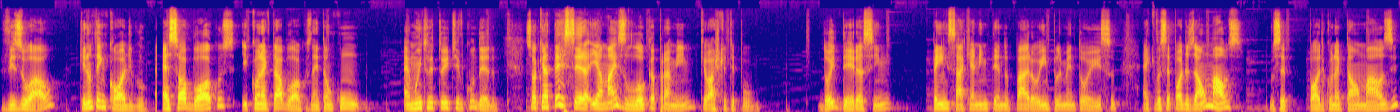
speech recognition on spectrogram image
visual que não tem código, é só blocos e conectar blocos, né? Então, com é muito intuitivo com o dedo. Só que a terceira e a mais louca para mim, que eu acho que é tipo doideira assim, pensar que a Nintendo parou e implementou isso é que você pode usar um mouse. Você pode conectar um mouse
